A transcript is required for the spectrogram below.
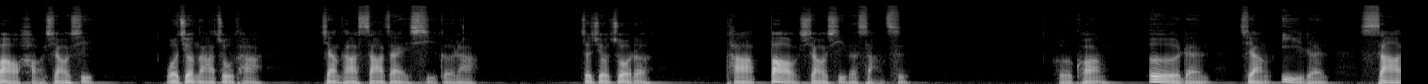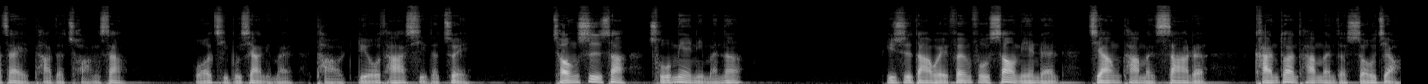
报好消息，我就拿住他，将他杀在洗格拉，这就做了他报消息的赏赐。何况恶人将一人杀在他的床上，我岂不向你们讨留他血的罪，从世上除灭你们呢？于是大卫吩咐少年人将他们杀了，砍断他们的手脚。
